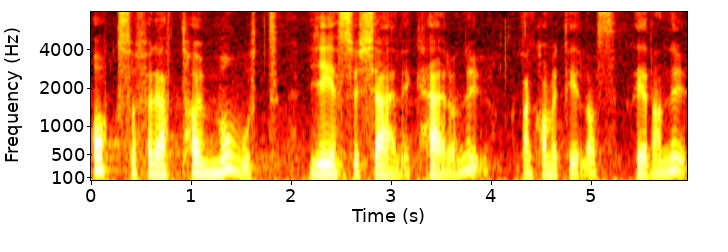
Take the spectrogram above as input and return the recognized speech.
också för att ta emot Jesu kärlek här och nu. Han kommer till oss redan nu.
